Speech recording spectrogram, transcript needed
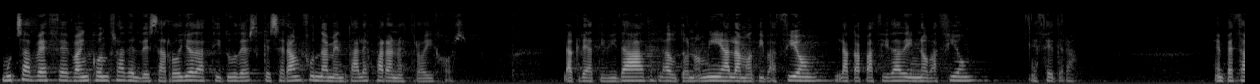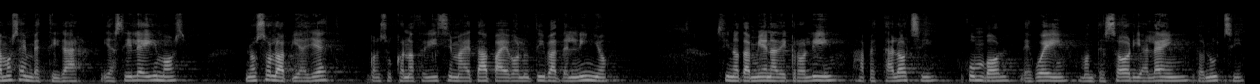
muchas veces va en contra del desarrollo de actitudes que serán fundamentales para nuestros hijos. La creatividad, la autonomía, la motivación, la capacidad de innovación, etc. Empezamos a investigar y así leímos no solo a Piaget, con sus conocidísimas etapas evolutivas del niño, sino también a De Crowley, a Pestalozzi, Humboldt, Dewey, Montessori, Alain, Tonucci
